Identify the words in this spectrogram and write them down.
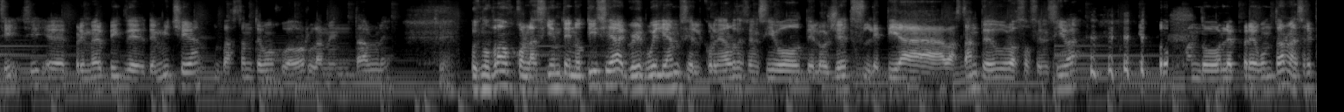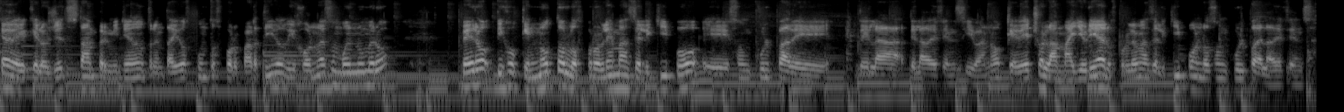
Sí, sí, el primer pick de, Michigan, bastante buen jugador, lamentable. Pues nos vamos con la siguiente noticia. Greg Williams, el coordinador defensivo de los Jets, le tira bastante duro a su ofensiva. Cuando le preguntaron acerca de que los Jets estaban permitiendo 32 puntos por partido, dijo, no es un buen número, pero dijo que no todos los problemas del equipo eh, son culpa de, la, de la defensiva, ¿no? Que de hecho la mayoría de los problemas del equipo no son culpa de la defensa.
